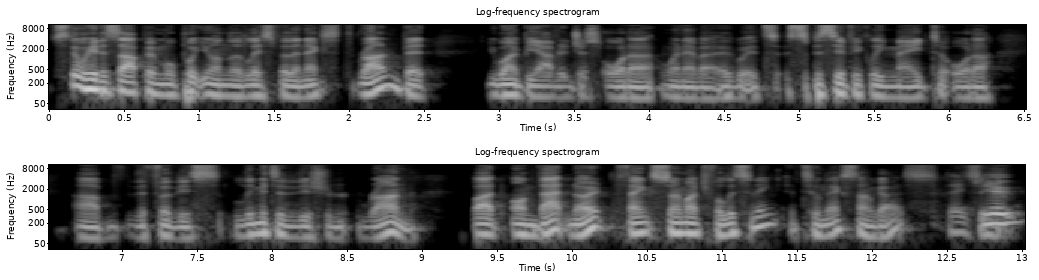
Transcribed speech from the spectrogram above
still hit us up and we'll put you on the list for the next run, but you won't be able to just order whenever. It's specifically made to order uh, for this limited edition run. But on that note, thanks so much for listening. Until next time, guys. Thank See ya. you.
